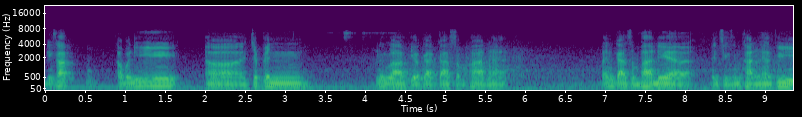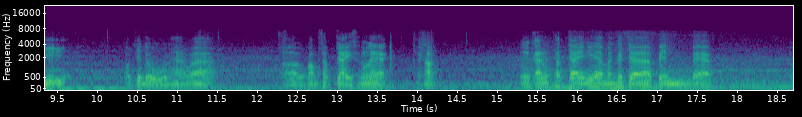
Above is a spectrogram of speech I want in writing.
วัสดีครับ ต่อไปนี้จะเป็นเรื่องราวเกี่ยวกับการสัมภาษณ์นะฮะและการสัมภาษณ์เนี่ยเป็นสิ่งสำคัญนะที่เขาจะดูนะฮะว่าความทับใจครั้งแรกนะครับในการทับใจเนี่ยมันก็จะเป็นแบบเ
